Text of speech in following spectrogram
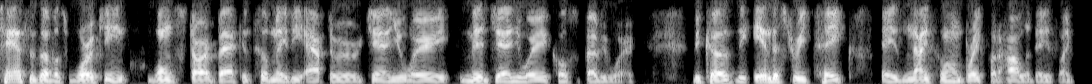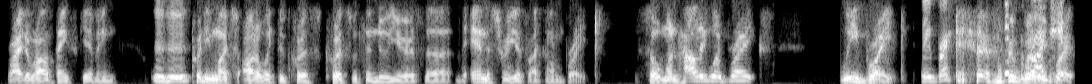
chances of us working won't start back until maybe after January, mid January, close to February, because the industry takes a nice long break for the holidays, like right around Thanksgiving, mm-hmm. pretty much all the way through Chris, Christmas and New Year's. The the industry is like on break. So when Hollywood breaks, we break. They break. we really break.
